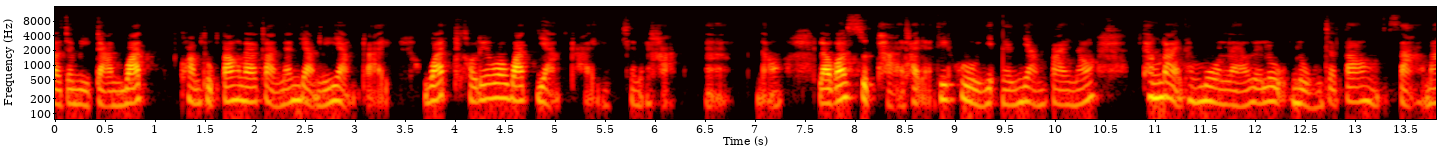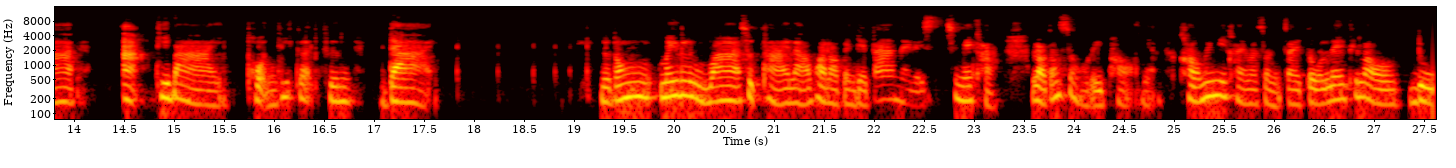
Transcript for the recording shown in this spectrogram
เราจะมีการวัดความถูกต้องและการแม่นยำนี้อย่างไร วัดเขาเรียกว่าวัดอย่างไรใช่ไหมคะอ่าเนาะแล้วก็สุดท้ายค่ะอย่างที่ครูเน้นย้ำไปเนาะทั้งหลายทั้งมวลแล้วเลยลูกหนูจะต้องสามารถอธิบายผลที่เกิดขึ้นได้ หนูต้องไม่ลืมว่าสุดท้ายแล้วพอเราเป็น Data Analyst ใช่ไหมคะ เราต้องส่งรีพอร์ตเนี่ยเขาไม่มีใครมาสนใจตัวเลขที่เราดู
